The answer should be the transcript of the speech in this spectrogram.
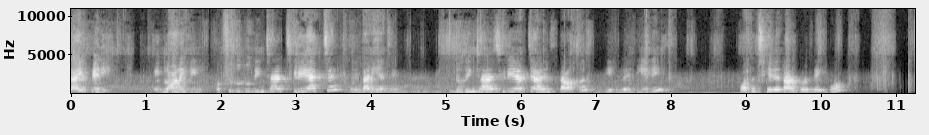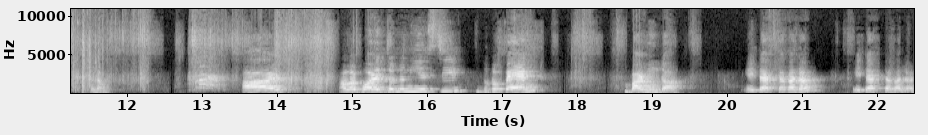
টাইপেরই এগুলো অনেকদিন শুধু দুদিন ছাড়া ছিঁড়ে যাচ্ছে দাঁড়িয়ে আছে। দুদিন ছাড়া ছিঁড়ে যাচ্ছে, আর তাও তো এগুলোই দিয়ে দিই। কত ছেড়ে তারপরে দেখব। না। আর আমার পরের জন্য নিয়ে এসেছি দুটো প্যান্ট বারমুন্ডা। এটা একটা কালার, এটা একটা কালার।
